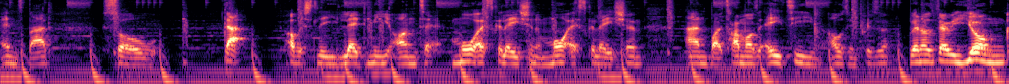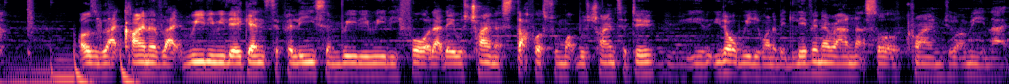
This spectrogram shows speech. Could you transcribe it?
ends bad. So that obviously led me on to more escalation and more escalation and by the time I was 18 I was in prison. When I was very young I was like kind of like really really against the police and really really thought that they was trying to stop us from what we was trying to do. You, you don't really want to be living around that sort of crime, do you know what I mean? Like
